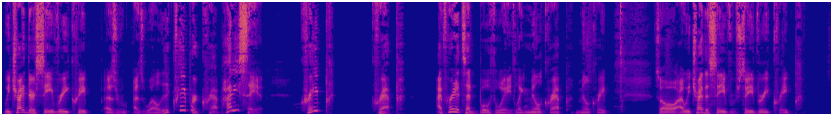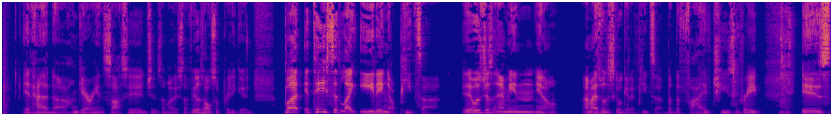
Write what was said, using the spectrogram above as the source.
We tried their savory crepe as, as well. Is it crepe or crepe? How do you say it? Crepe? Crepe. I've heard it said both ways, like mill crepe, mill crepe. So uh, we tried the sav- savory crepe. It had uh, Hungarian sausage and some other stuff. It was also pretty good, but it tasted like eating a pizza. It was just, I mean, you know, I might as well just go get a pizza. But the five cheese crepe is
